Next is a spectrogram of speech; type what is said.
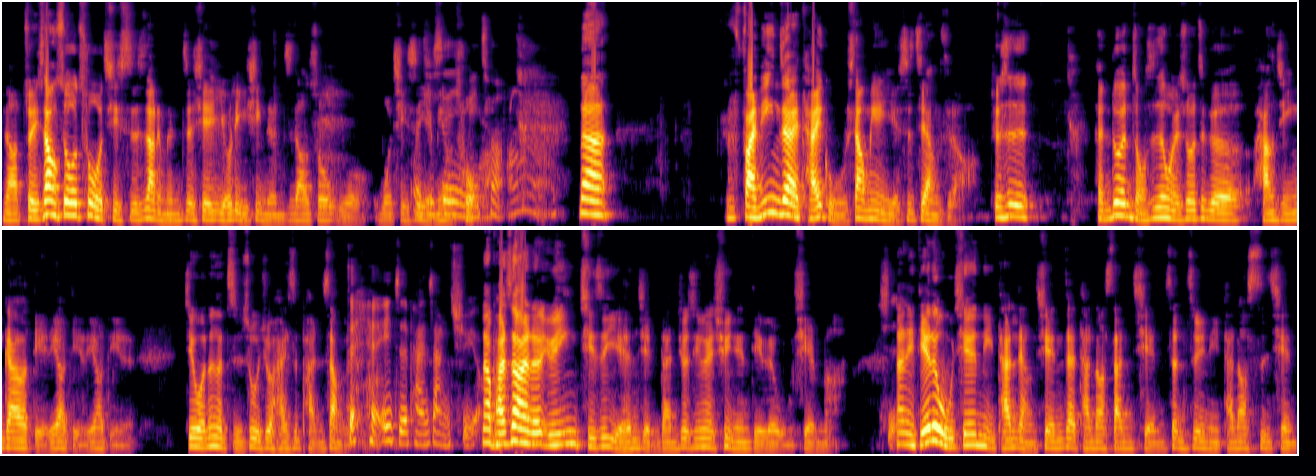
那嘴上说错，其实是让你们这些有理性的人知道，说我我其实也没有错。错啊。那反映在台股上面也是这样子哦，就是很多人总是认为说这个行情应该要跌的，要跌的，要跌的。结果那个指数就还是盘上来，对，一直盘上去哦。那盘上来的原因其实也很简单，就是因为去年跌了五千嘛。是。那你跌了五千，你弹两千，再弹到三千，甚至于你弹到四千，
